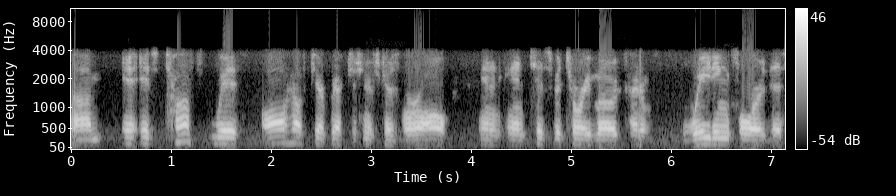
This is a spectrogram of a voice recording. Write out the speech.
Um, it, it's tough with all healthcare practitioners because we're all in an anticipatory mode, kind of waiting for this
